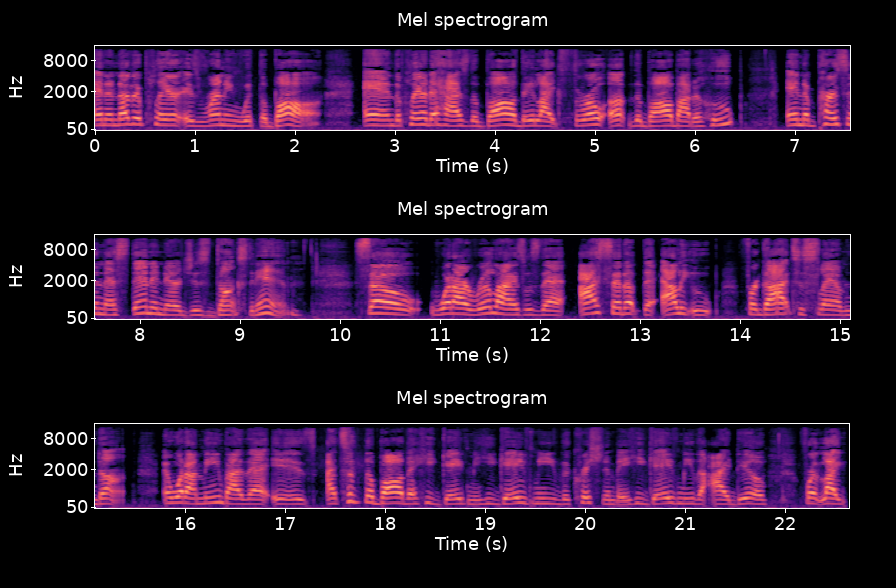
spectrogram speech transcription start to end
and another player is running with the ball and the player that has the ball, they like throw up the ball by the hoop, and the person that's standing there just dunks it in. So what I realized was that I set up the alley oop for God to slam dunk. And what I mean by that is I took the ball that he gave me. He gave me the Christian Bae. He gave me the idea for like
